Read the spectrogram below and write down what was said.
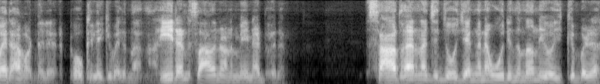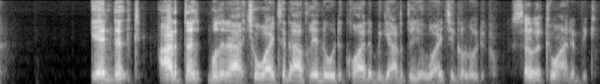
വരാറുണ്ട് ടോക്കിലേക്ക് വരുന്ന. ഈ രണ്ട് സാധനമാണ് മെയിനായിട്ട് വരുന്നത്. സാധാരണ ചോദിച്ചാൽ ചോദിച്ചു എങ്ങനെ ഒരുങ്ങുന്നതെന്ന് ചോദിക്കുമ്പോൾ എന്റെ അടുത്ത ബുധനാഴ്ച ചൊവ്വാഴ്ച രാത്രി തന്നെ ഒരുക്കം ആരംഭിക്കും. അടുത്ത ചൊവ്വാഴ്ചക്കുള്ള ഒരുക്കം. ഒരുക്കം ആരംഭിക്കും.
